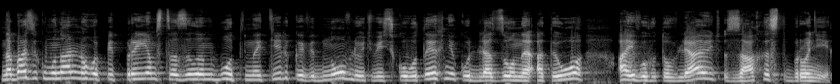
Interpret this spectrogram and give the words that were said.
На базі комунального підприємства Зеленбуд не тільки відновлюють військову техніку для зони АТО, а й виготовляють захист броні.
